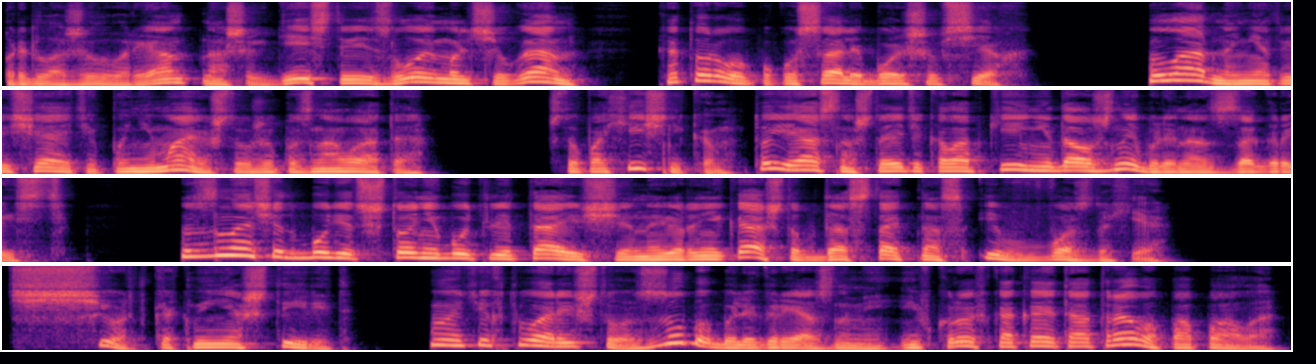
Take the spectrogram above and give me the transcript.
предложил вариант наших действий злой мальчуган, которого покусали больше всех. Ладно, не отвечайте, понимаю, что уже поздновато. Что по хищникам, то ясно, что эти колобки не должны были нас загрызть. Значит, будет что-нибудь летающее наверняка, чтобы достать нас и в воздухе. Черт, как меня штырит. У этих тварей что, зубы были грязными, и в кровь какая-то отрава попала?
